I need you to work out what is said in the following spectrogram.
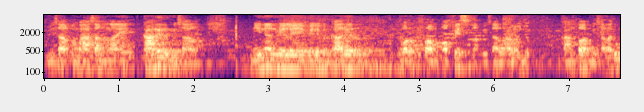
misal pembahasan mengenai karir misal Nina milih milih berkarir work from office lah misal kalau untuk kantor misal aku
